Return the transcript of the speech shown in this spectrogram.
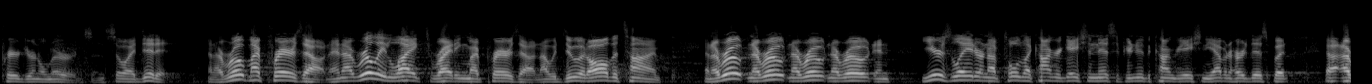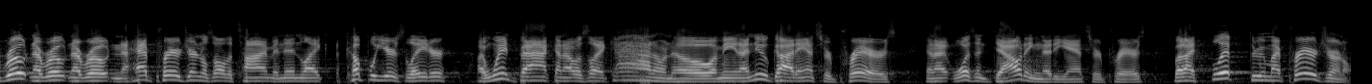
prayer journal nerds. And so I did it. And I wrote my prayers out. And I really liked writing my prayers out. And I would do it all the time. And I wrote and I wrote and I wrote and I wrote. And years later, and I've told my congregation this, if you're new to the congregation, you haven't heard this, but uh, I wrote and I wrote and I wrote, and I had prayer journals all the time. And then, like, a couple years later, I went back and I was like, ah, I don't know. I mean, I knew God answered prayers, and I wasn't doubting that He answered prayers, but I flipped through my prayer journal.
